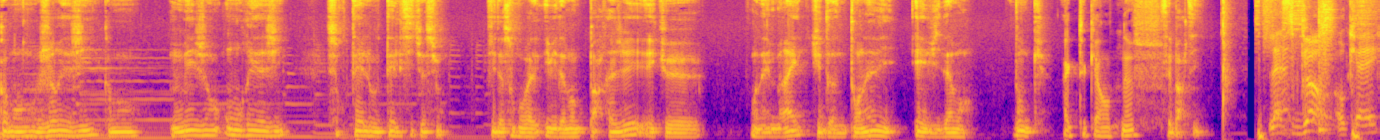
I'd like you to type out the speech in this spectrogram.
Comment je réagis, comment mes gens ont réagi sur telle ou telle situation. Situation qu'on va évidemment partager et que on aimerait que tu donnes ton avis, évidemment. Donc, acte 49, c'est parti. Let's go, okay?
